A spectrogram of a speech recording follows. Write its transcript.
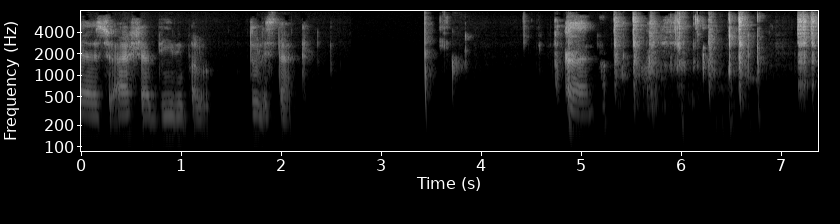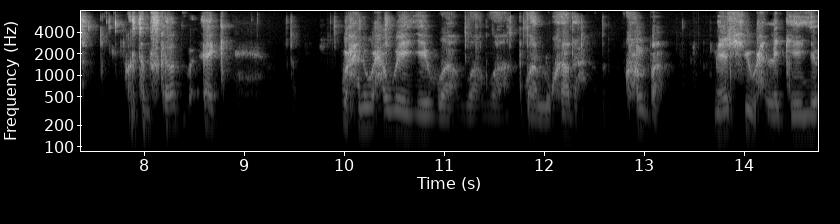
eh, su'aasha diiri bal dul istaag horta mushkilad eg waxan waxa weeye waa waa waa luqada. Kolba meeshii wax la geeyo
